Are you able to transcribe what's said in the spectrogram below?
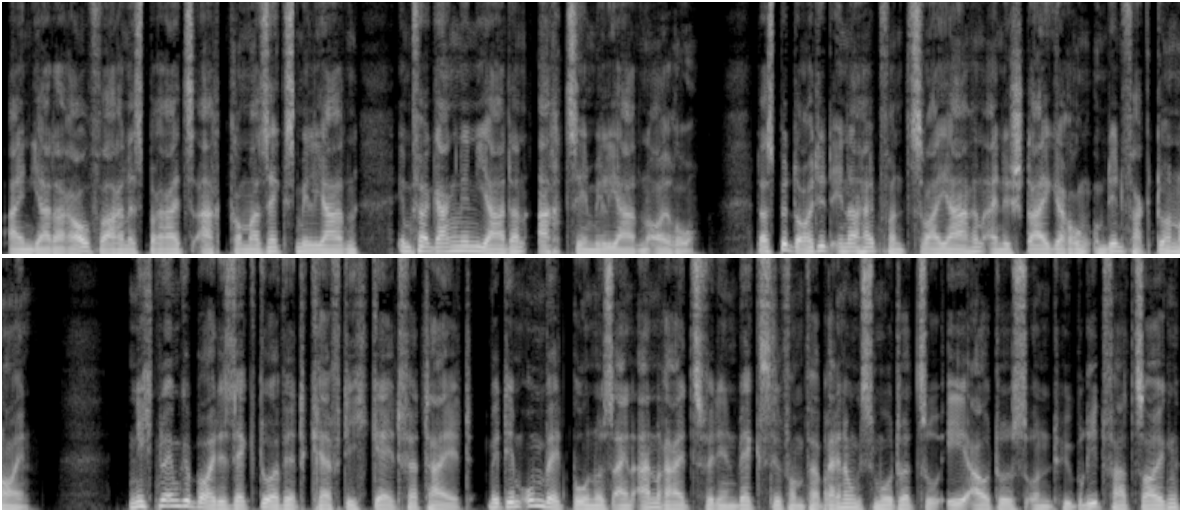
Ein Jahr darauf waren es bereits 8,6 Milliarden, im vergangenen Jahr dann 18 Milliarden Euro. Das bedeutet innerhalb von zwei Jahren eine Steigerung um den Faktor 9. Nicht nur im Gebäudesektor wird kräftig Geld verteilt. Mit dem Umweltbonus ein Anreiz für den Wechsel vom Verbrennungsmotor zu E-Autos und Hybridfahrzeugen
